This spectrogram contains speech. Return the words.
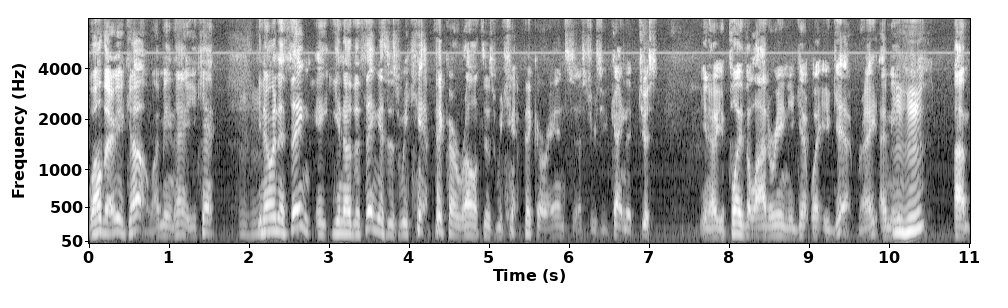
Well, there you go. I mean, hey, you can't. Mm-hmm. You know, and the thing, you know, the thing is, is we can't pick our relatives. We can't pick our ancestors. You kind of just you know, you play the lottery and you get what you get, right? I mean, Mm-hmm. um,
